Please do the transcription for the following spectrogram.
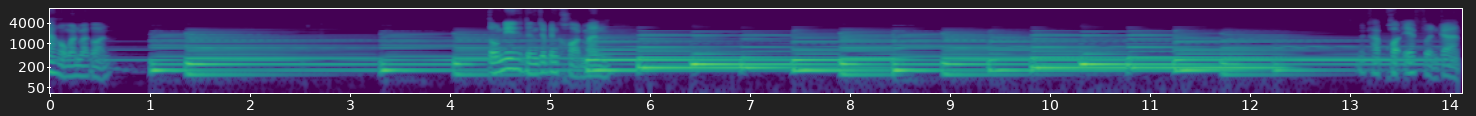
5 ของมันมาก่อน ตรงนี้ถึงจะเป็นคอร์ดมันนะครับคอร์ด F เหมือนกัน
